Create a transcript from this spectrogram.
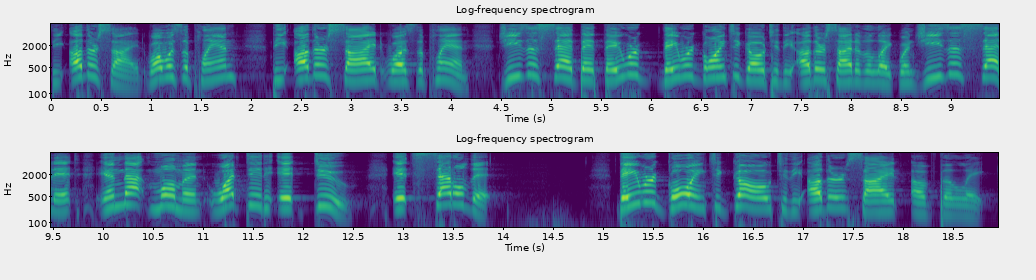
The other side. What was the plan? The other side was the plan. Jesus said that they were they were going to go to the other side of the lake. When Jesus said it, in that moment, what did it do? It settled it. They were going to go to the other side of the lake.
